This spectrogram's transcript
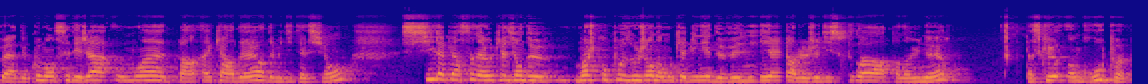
de commencer déjà au moins par un quart d'heure de méditation. Si la personne a l'occasion de... Moi, je propose aux gens dans mon cabinet de venir le jeudi soir pendant une heure, parce que en groupe,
